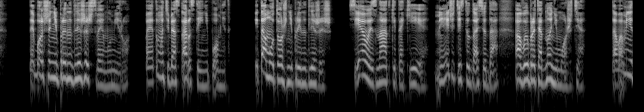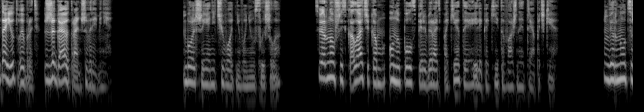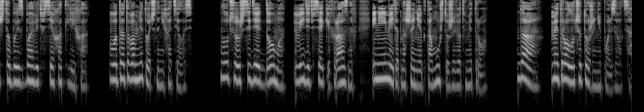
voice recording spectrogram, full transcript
Ты больше не принадлежишь своему миру, поэтому тебя староста и не помнит. И тому тоже не принадлежишь. Все вы знатки такие, мечетесь туда-сюда, а выбрать одно не можете. Да вам не дают выбрать, сжигают раньше времени». Больше я ничего от него не услышала. Свернувшись калачиком, он уполз перебирать пакеты или какие-то важные тряпочки. Вернуться, чтобы избавить всех от лиха. Вот этого мне точно не хотелось. Лучше уж сидеть дома, видеть всяких разных и не иметь отношения к тому, что живет в метро. Да, метро лучше тоже не пользоваться.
